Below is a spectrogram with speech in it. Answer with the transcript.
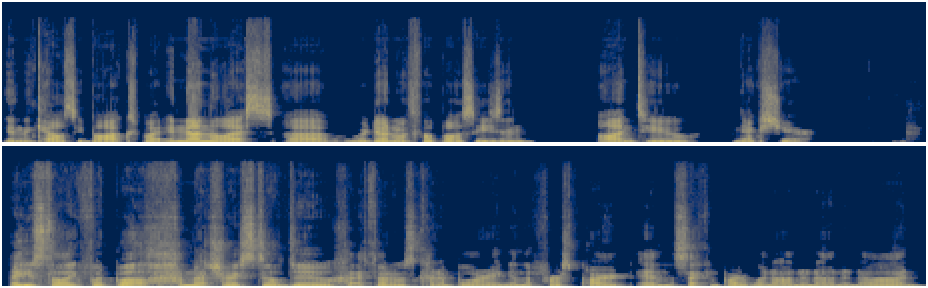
in the Kelce box. But and nonetheless, uh, we're done with football season. On to next year. I used to like football. I'm not sure I still do. I thought it was kind of boring in the first part, and the second part went on and on and on.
